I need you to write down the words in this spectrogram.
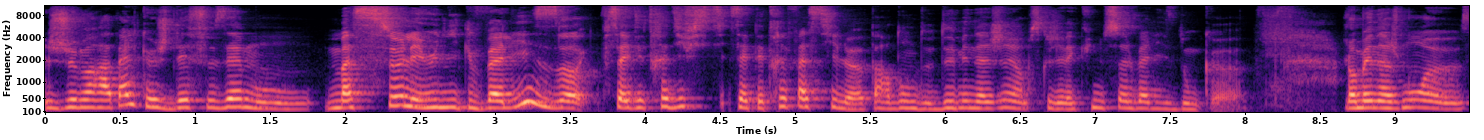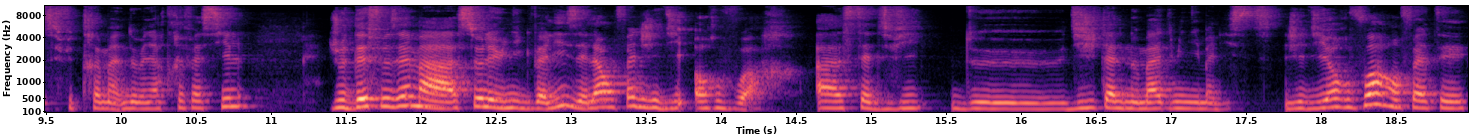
je me rappelle que je défaisais mon, ma seule et unique valise. Ça a été très difficile, ça a été très facile, euh, pardon, de déménager hein, parce que j'avais qu'une seule valise, donc l'emménagement s'est fait de manière très facile je défaisais ma seule et unique valise et là en fait j'ai dit au revoir à cette vie de digital nomade minimaliste. J'ai dit au revoir en fait et,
